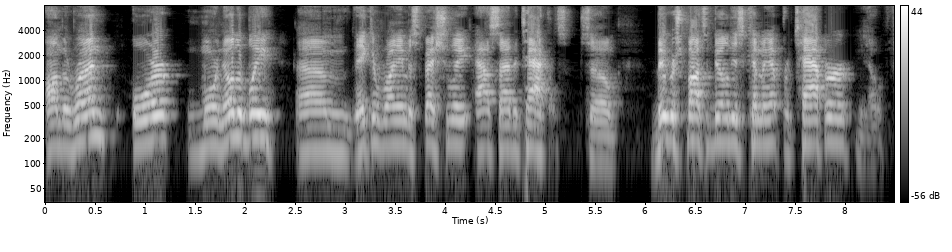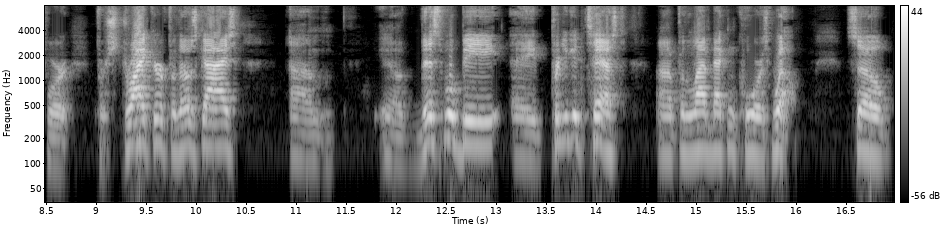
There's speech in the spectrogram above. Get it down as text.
on the run, or more notably, um, they can run him especially outside the tackles. So big responsibilities coming up for Tapper, you know, for for Striker, for those guys. Um, you know, this will be a pretty good test uh, for the linebacking corps as well. So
